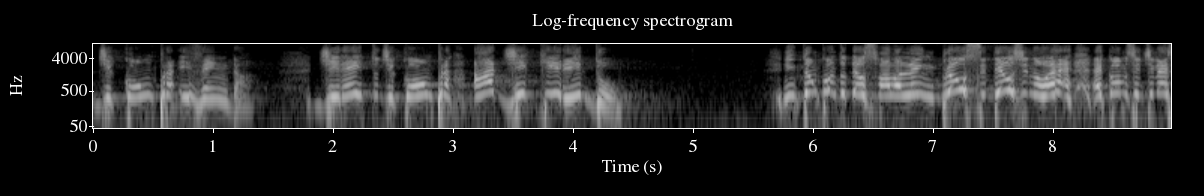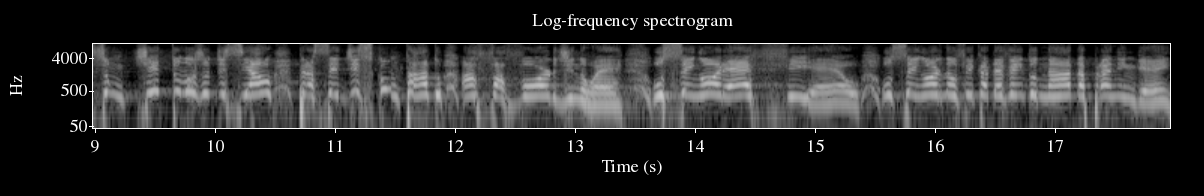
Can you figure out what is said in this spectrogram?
de compra e venda, direito de compra adquirido. Então, quando Deus fala, lembrou-se Deus de Noé, é como se tivesse um título judicial para ser descontado a favor de Noé. O Senhor é fiel, o Senhor não fica devendo nada para ninguém.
